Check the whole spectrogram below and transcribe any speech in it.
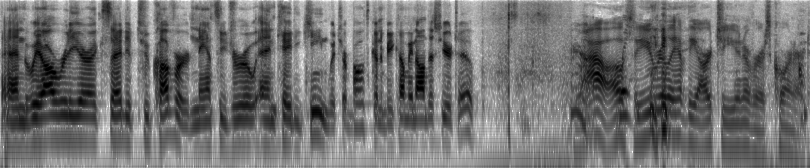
and we already are excited to cover Nancy Drew and Katy Keene, which are both going to be coming on this year too. Wow. Oh, so you really have the Archie universe cornered.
